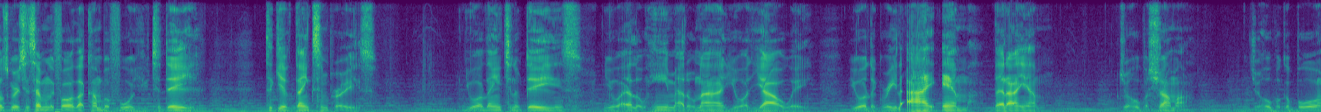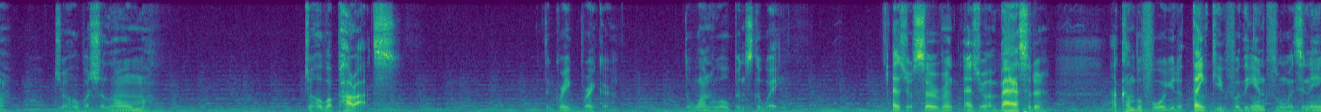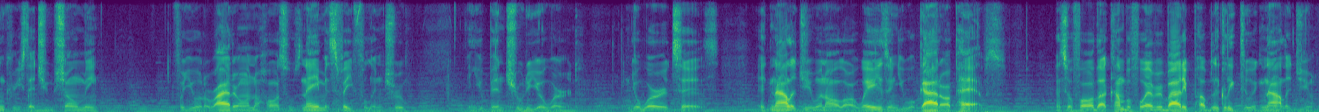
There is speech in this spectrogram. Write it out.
Most gracious Heavenly Father, I come before you today to give thanks and praise. You are the Ancient of Days. You are Elohim Adonai. You are Yahweh. You are the great I am that I am. Jehovah Shammah, Jehovah Gibbor, Jehovah Shalom, Jehovah Paratz, the great breaker, the one who opens the way. As your servant, as your ambassador, I come before you to thank you for the influence and the increase that you've shown me. For you are the rider on the horse whose name is faithful and true, and you've been true to your word. Your word says, acknowledge you in all our ways and you will guide our paths. And so, Father, I come before everybody publicly to acknowledge you.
